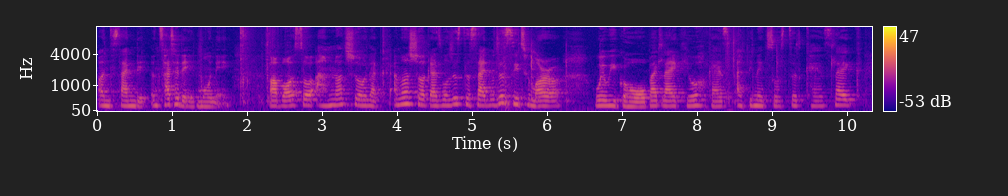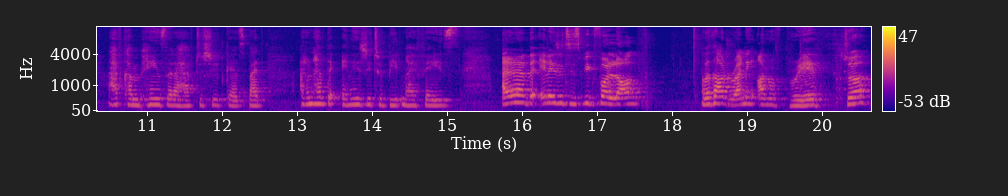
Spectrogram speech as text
on Sunday, on Saturday morning. But also, I'm not sure, like, I'm not sure, guys. We'll just decide. We'll just see tomorrow where we go but like yo guys i've been exhausted guys like i have campaigns that i have to shoot guys but i don't have the energy to beat my face i don't have the energy to speak for long without running out of breath. Sure?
